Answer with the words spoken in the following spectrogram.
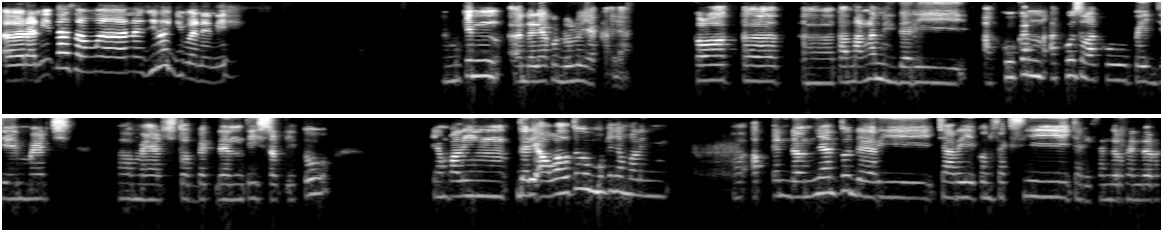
uh, Ranita sama Najila gimana nih? Mungkin uh, dari aku dulu ya kak ya. Kalau uh, uh, tantangan nih dari aku kan aku selaku PJ merch, uh, merch tote bag dan t-shirt itu yang paling dari awal tuh mungkin yang paling uh, up and down-nya tuh dari cari konveksi, cari vendor-vendor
